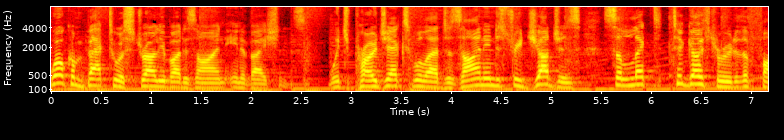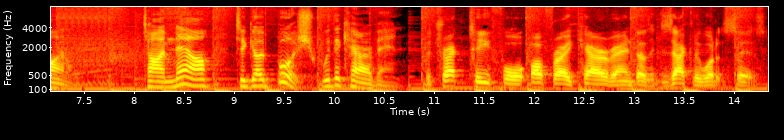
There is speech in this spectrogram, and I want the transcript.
Welcome back to Australia by Design Innovations. Which projects will our design industry judges select to go through to the final? Time now to go bush with a caravan. The Track T4 off-road caravan does exactly what it says.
